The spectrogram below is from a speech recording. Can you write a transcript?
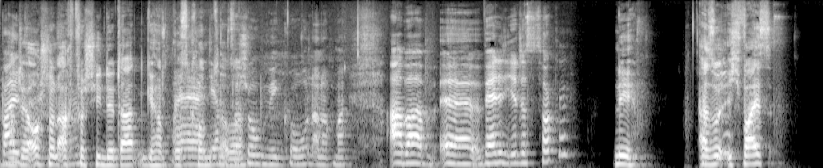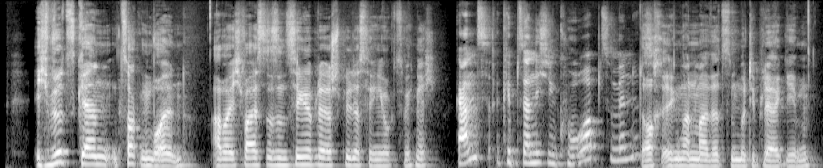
hat ja auch schon acht ne? verschiedene Daten gehabt, was äh, kommt. Die haben aber verschoben wegen Corona nochmal. Aber äh, werdet ihr das zocken? Nee. Also ich weiß, ich würde es gern zocken wollen, aber ich weiß, das ist ein Singleplayer-Spiel, deswegen juckt es mich nicht. Ganz? Gibt es da nicht einen Koop zumindest? Doch, irgendwann mal wird es einen Multiplayer geben.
